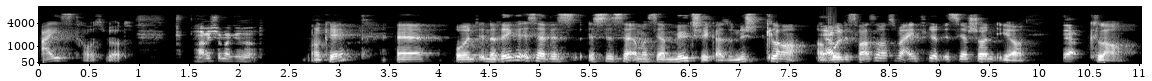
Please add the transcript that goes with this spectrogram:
Eis draus wird. Habe ich schon mal gehört. Okay? Äh, und in der Regel ist ja das, ist es ja immer sehr milchig, also nicht klar. Obwohl das Wasser, was man einfriert, ist ja schon eher Ja. klar.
